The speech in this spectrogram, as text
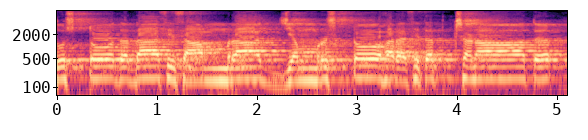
तुष्टो ददासि साम्राज्यं मृष्टो हरसि तत्क्षणात्।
